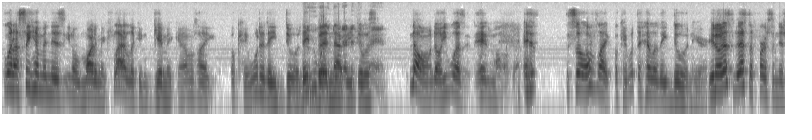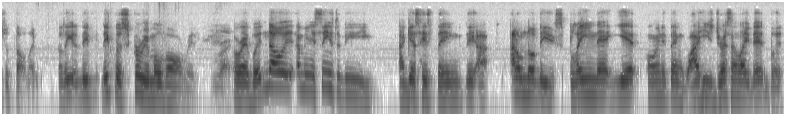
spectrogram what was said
when I see him in this you know Marty McFly looking gimmick, I was like, okay, what are they doing? They better not be doing. No, no, he wasn't. And, oh, okay. and so I was like, okay, what the hell are they doing here? You know, that's that's the first initial thought. Like, they they they feel screw him over already. Right. All right, but no, it, I mean, it seems to be, I guess, his thing. They, I, I don't know if they explain that yet or anything why he's dressing like that, but.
